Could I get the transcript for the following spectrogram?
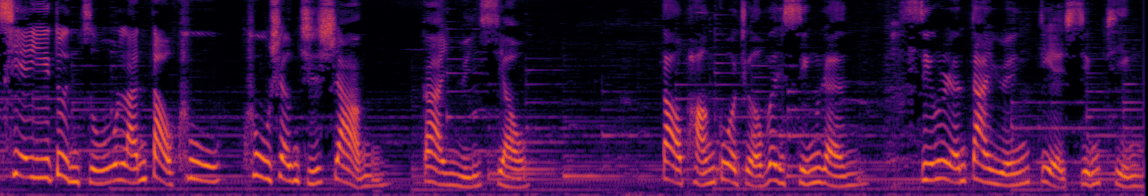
牵衣顿足拦道哭，哭声直上干云霄。道旁过者问行人，行人但云点行频。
